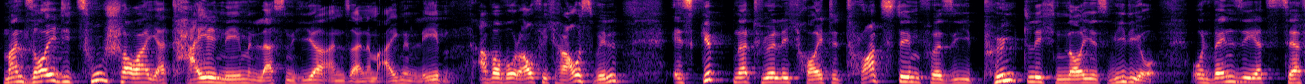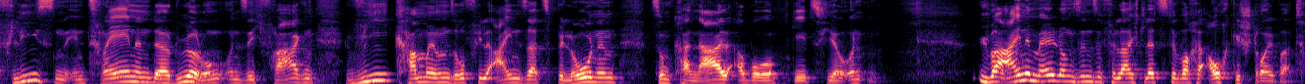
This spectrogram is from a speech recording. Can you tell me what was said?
Man soll die Zuschauer ja teilnehmen lassen hier an seinem eigenen Leben. Aber worauf ich raus will, es gibt natürlich heute trotzdem für Sie pünktlich neues Video. Und wenn Sie jetzt zerfließen in Tränen der Rührung und sich fragen, wie kann man so viel Einsatz belohnen, zum Kanalabo geht's hier unten. Über eine Meldung sind Sie vielleicht letzte Woche auch gestolpert.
